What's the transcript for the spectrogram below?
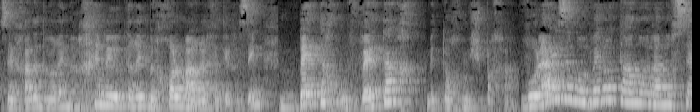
זה אחד הדברים הכי מיותרים בכל מערכת יחסים, בטח ובטח בתוך משפחה. ואולי זה מוביל אותנו לנושא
